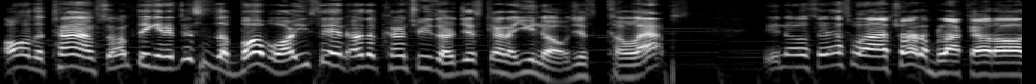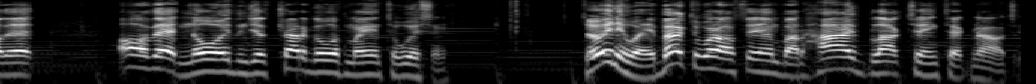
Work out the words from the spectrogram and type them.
all the time. So I'm thinking if this is a bubble, are you saying other countries are just kind of, you know, just collapse? You know, so that's why I try to block out all that, all that noise and just try to go with my intuition. So anyway, back to what I was saying about Hive blockchain technology.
